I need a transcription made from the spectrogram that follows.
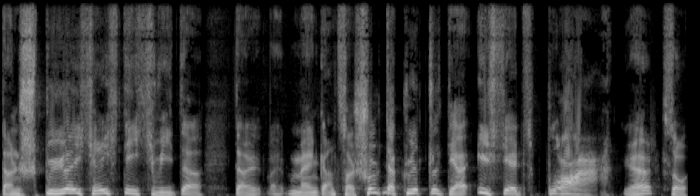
dann spüre ich richtig wieder, der, mein ganzer Schultergürtel, der ist jetzt boah, ja, so.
